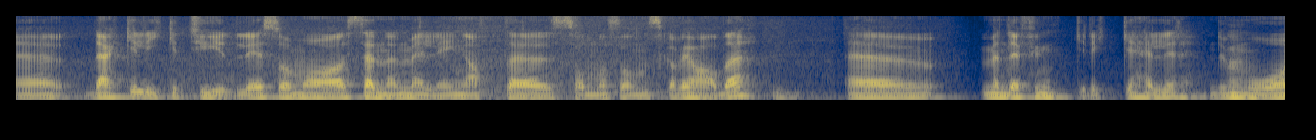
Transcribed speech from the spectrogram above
Det er ikke like tydelig som å sende en melding at sånn og sånn skal vi ha det. Men det funker ikke heller. Du må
